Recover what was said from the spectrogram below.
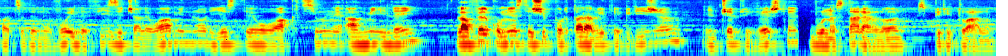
față de nevoile fizice ale oamenilor este o acțiune a milei, la fel cum este și purtarea lui de grijă în ce privește bunăstarea lor spirituală.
